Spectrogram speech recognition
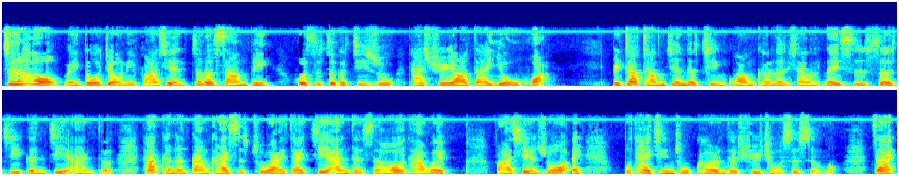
之后没多久你发现这个商品或是这个技术，它需要再优化。比较常见的情况，可能像类似设计跟接案的，他可能刚开始出来在接案的时候，他会发现说，哎。不太清楚客人的需求是什么，在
